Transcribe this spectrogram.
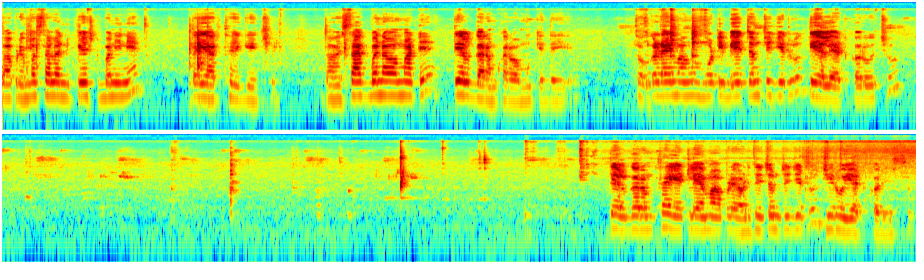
તો આપણે મસાલાની પેસ્ટ બનીને તૈયાર થઈ ગઈ છે. તો હવે શાક બનાવવા માટે તેલ ગરમ કરવા મૂકી દઈએ. તો કડાઈમાં હું મોટી બે ચમચી જેટલું તેલ એડ કરું છું. તેલ ગરમ થાય એટલે એમાં આપણે અડધી ચમચી જેટલું જીરું એડ કરીશું.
